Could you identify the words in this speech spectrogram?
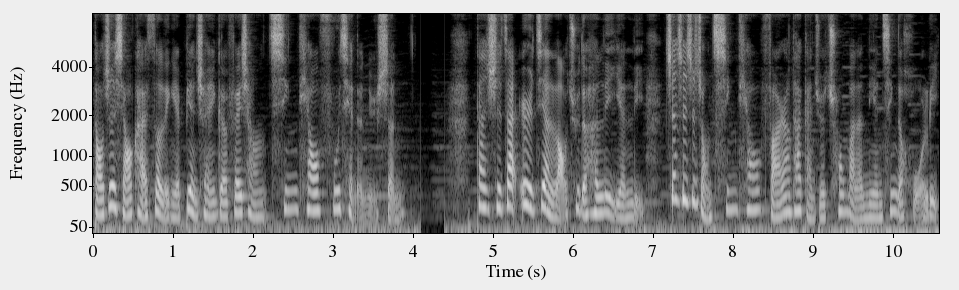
导致小凯瑟琳也变成一个非常轻佻肤浅的女生。但是在日渐老去的亨利眼里，正是这种轻佻，反而让他感觉充满了年轻的活力。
